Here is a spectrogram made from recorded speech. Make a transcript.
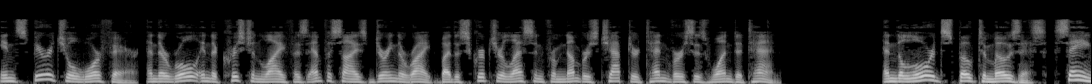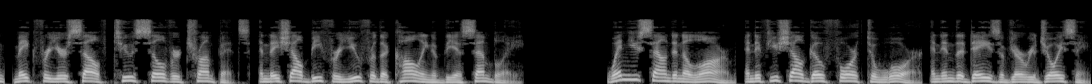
in spiritual warfare, and their role in the Christian life is emphasized during the rite by the scripture lesson from Numbers chapter 10 verses 1 to 10. And the Lord spoke to Moses, saying, Make for yourself two silver trumpets, and they shall be for you for the calling of the assembly. When you sound an alarm, and if you shall go forth to war, and in the days of your rejoicing."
